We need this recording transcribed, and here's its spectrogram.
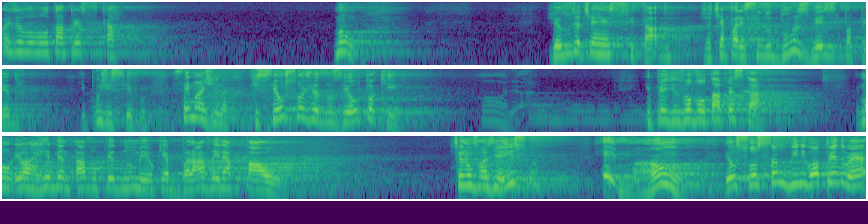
mas eu vou voltar a pescar. Irmão, Jesus já tinha ressuscitado, já tinha aparecido duas vezes para Pedro e para os discípulos. Você imagina que se eu sou Jesus e eu estou aqui, e Pedro diz: Vou voltar a pescar. Irmão, eu arrebentava o Pedro no meio, quebrava ele a pau. Você não fazia isso? Irmão, eu sou sanguíneo igual Pedro é.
